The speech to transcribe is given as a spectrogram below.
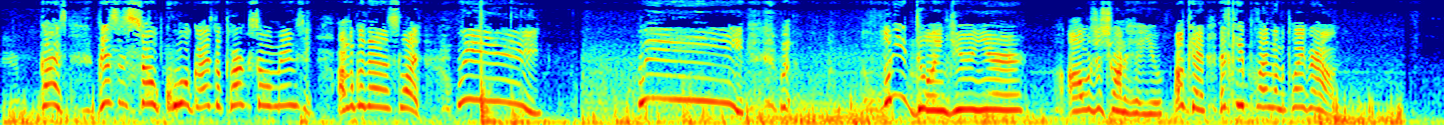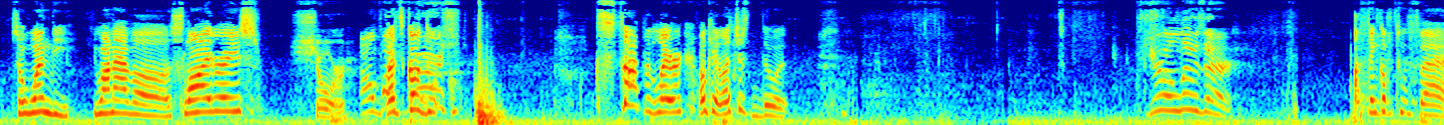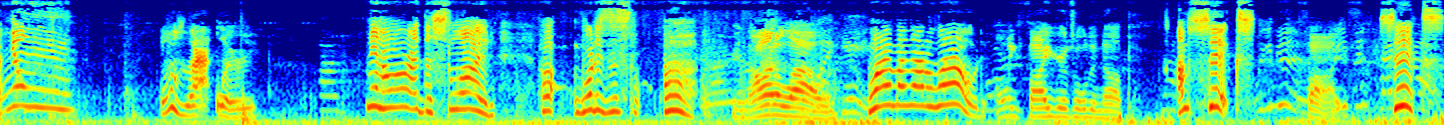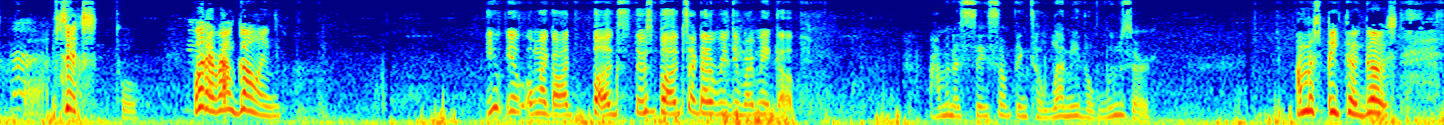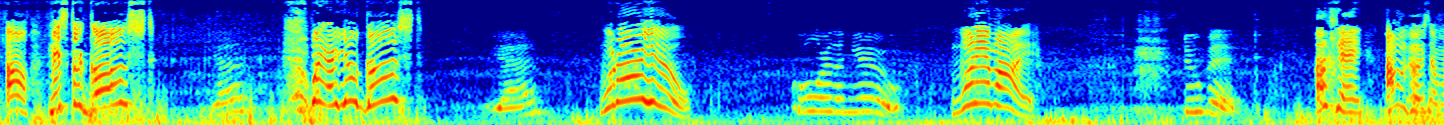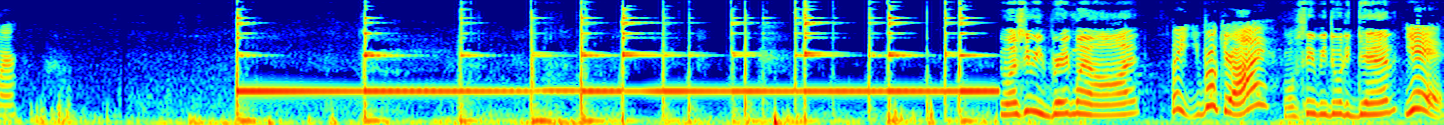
Guys, this is so cool, guys. The park's so amazing. I'm gonna go down the slide. Whee! What are you doing, Junior? I was just trying to hit you. Okay, let's keep playing on the playground. So, Wendy, you want to have a slide race? Sure. Let's go do. it. Stop it, Larry. Okay, let's just do it. You're a loser. I think I'm too fat. What was that, Larry? Man, I want to ride the slide. Uh, what is this? Uh, You're not allowed. why am I not allowed? Only five years old and up. I'm six. Five. Six. Six. Two. Whatever, I'm going. Ew, ew, oh my god, bugs. There's bugs. I gotta redo my makeup. I'm gonna say something to Lemmy the loser. I'm gonna speak to a ghost. Oh, Mr. Ghost? Yes, Wait, are you a ghost? yes. What are you? Cooler than you. What am I? Stupid. Okay, I'm gonna go somewhere. You want to see me break my eye? Wait, you broke your eye? You want to see me do it again? Yeah.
